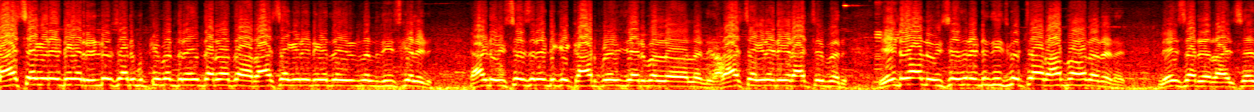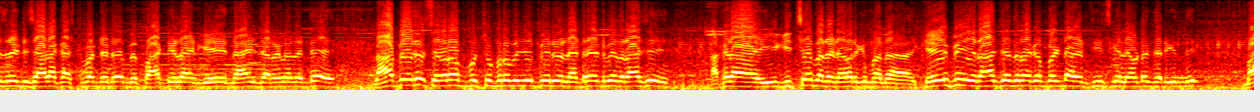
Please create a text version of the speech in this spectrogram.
రాజశేఖర రెడ్డి గారు రెండోసారి ముఖ్యమంత్రి అయిన తర్వాత రాజశేఖర రెడ్డి గారి దగ్గర నన్ను తీసుకెళ్ళాడు. కాబట్టి విశ్వేశ్వరరెడ్డికి కార్పొరేషన్ చైర్మన్ వాళ్ళని. రాజశేఖర రెడ్డి గారు ఆశ్చర్యపోయారు ఏంటి వాళ్ళు విశ్వేశ్వరరెడ్డి తీసుకొచ్చా రామ్మోహన్ అన్నాడు. లేదు సార్ విశ్వేశ్వరరెడ్డి చాలా కష్టపడ్డాడు. మీ పార్టీలో ఆయనకి న్యాయం జరగలేదంటే నా పేరు శివరాం సుబ్రహ్మణ్యం పేరు లెటర్ హెడ్ మీద రాసి అక్కడ ఈకి ఇచ్చేమన్నాడు ఎవరికి మన కేపీ రామచంద్ర బట్టి అక్కడ తీసుకెళ్ళి ఇవ్వడం జరిగింది. మా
